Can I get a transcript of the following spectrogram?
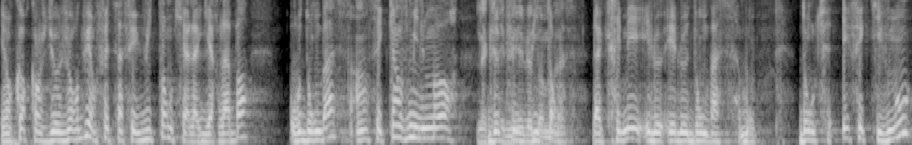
Et encore, quand je dis aujourd'hui, en fait, ça fait 8 ans qu'il y a la guerre là-bas. Au Donbass, hein, c'est 15 000 morts depuis 8 ans. La Crimée et le, et le Donbass. Bon. Donc effectivement,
